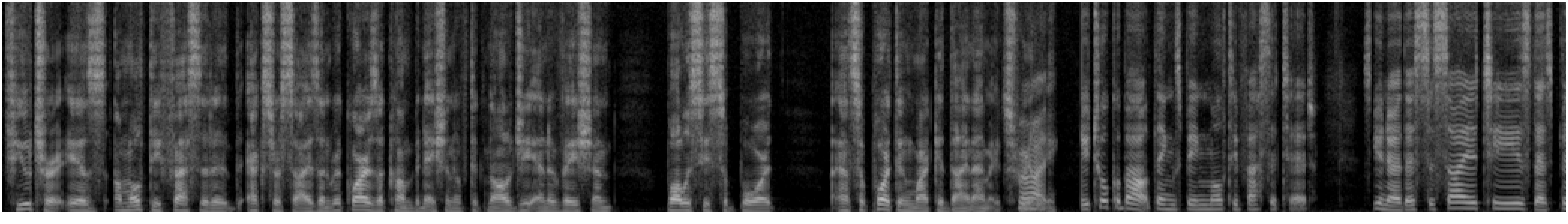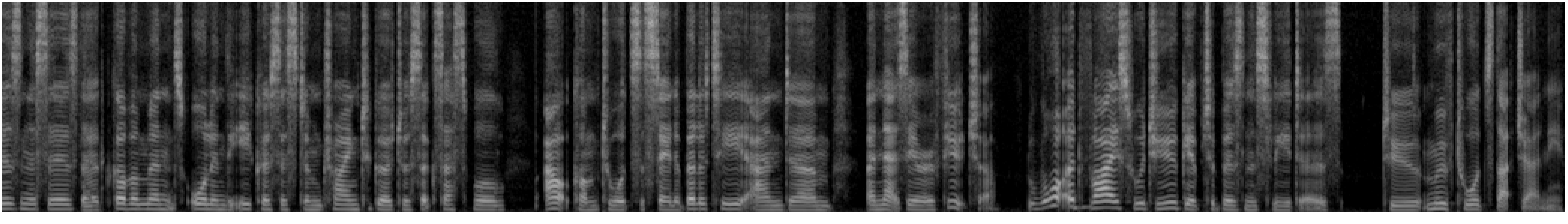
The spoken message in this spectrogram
future is a multifaceted exercise and requires a combination of technology, innovation, policy support, and supporting market dynamics, really. Right. You talk about things being multifaceted. You know, there's societies, there's businesses, there's governments, all in the ecosystem trying to go to a successful outcome towards sustainability and um, a net zero future. What advice would you give to business leaders to move towards that journey?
